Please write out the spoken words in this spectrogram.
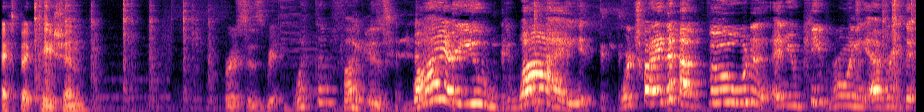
expectation versus re- what the fuck is why are you why we're trying to have food and you keep ruining everything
